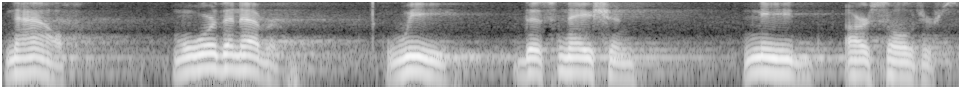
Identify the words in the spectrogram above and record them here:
Now, more than ever, we, this nation, need our soldiers.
